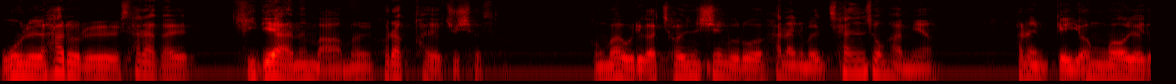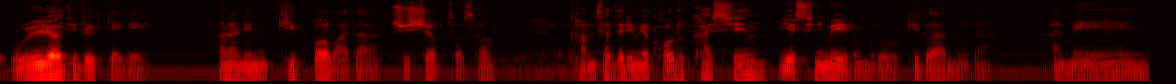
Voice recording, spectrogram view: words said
오늘 하루를 살아갈 기대하는 마음을 허락하여 주셔서 정말 우리가 전심으로 하나님을 찬송하며 하나님께 영광을 올려드릴 때에 하나님 기뻐 받아 주시옵소서 감사드리며 거룩하신 예수님의 이름으로 기도합니다. 아멘.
